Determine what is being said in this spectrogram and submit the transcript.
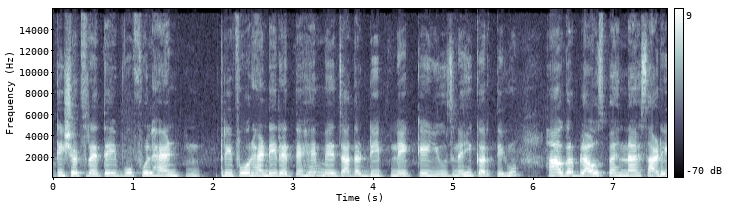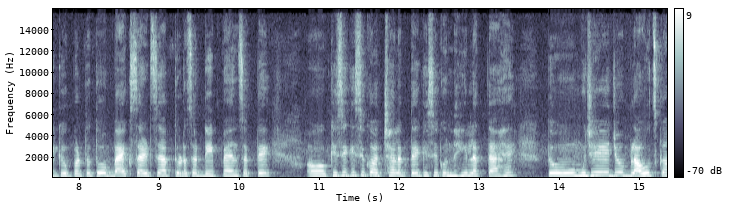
टी शर्ट्स रहते हैं, वो full hand three four hand ही रहते हैं। मैं ज़्यादा डीप नेक के यूज़ नहीं करती हूँ। हाँ अगर ब्लाउज़ पहनना है साड़ी के ऊपर तो तो बैक साइड से आप थोड़ा सा डीप पहन सकते किसी किसी को अच्छा लगता है, किसी को नहीं लगता है। तो मुझे जो ब्लाउज़ का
